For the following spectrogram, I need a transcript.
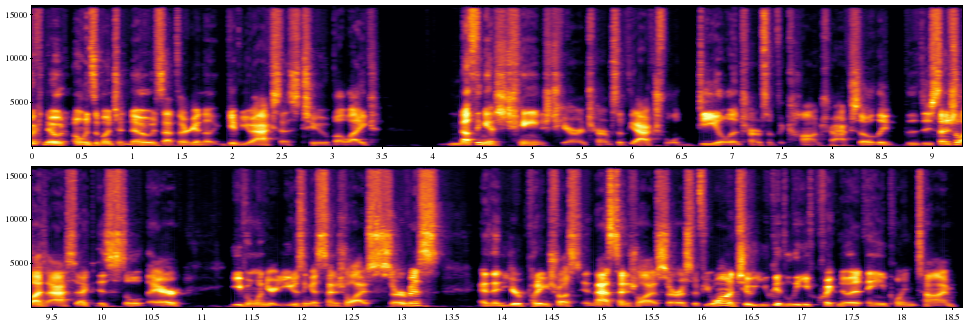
QuickNode owns a bunch of nodes that they're going to give you access to, but like nothing has changed here in terms of the actual deal, in terms of the contract. So the, the decentralized aspect is still there, even when you're using a centralized service. And then you're putting trust in that centralized service. If you wanted to, you could leave QuickNode at any point in time,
